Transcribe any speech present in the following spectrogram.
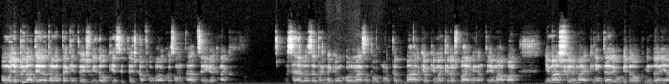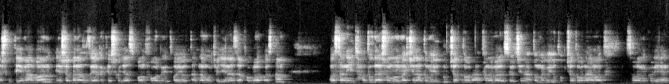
Amúgy a privát életemet tekintve is videókészítéssel foglalkozom, tehát cégeknek, szervezeteknek, önkormányzatoknak, tehát bárki, aki megkeres bármilyen témában, imásfilmek, interjú videók, minden ilyesmi témában, és ebben az az érdekes, hogy ez pont fordítva jött, tehát nem úgy, hogy én ezzel foglalkoztam, aztán így a tudásommal megcsináltam a YouTube csatornát, hanem először csináltam meg a YouTube csatornámat, ez valamikor ilyen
